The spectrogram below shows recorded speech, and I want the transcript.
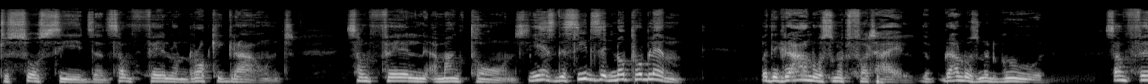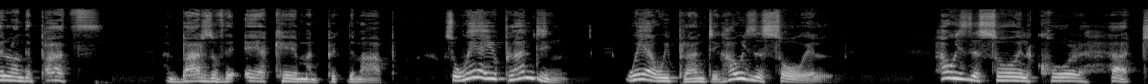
to sow seeds, and some fell on rocky ground, some fell among thorns. Yes, the seeds said no problem, but the ground was not fertile, the ground was not good. Some fell on the paths, and birds of the air came and picked them up. So, where are you planting? Where are we planting? How is the soil? How is the soil called heart?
